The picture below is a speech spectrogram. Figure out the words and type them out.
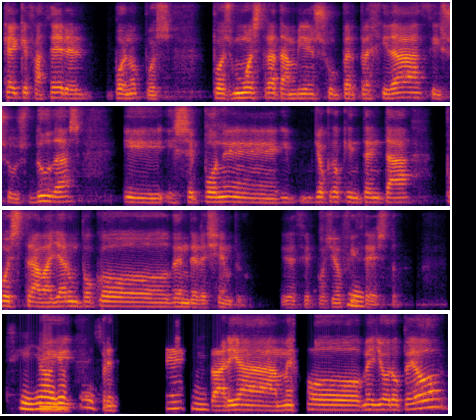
qué hay que hacer, él, bueno, pues, pues muestra también su perplejidad y sus dudas y, se pone, y yo creo que intenta pues trabajar un poco desde el ejemplo y decir, pues yo hice esto. Sí, yo, mm. lo haría mejor, mejor o peor,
